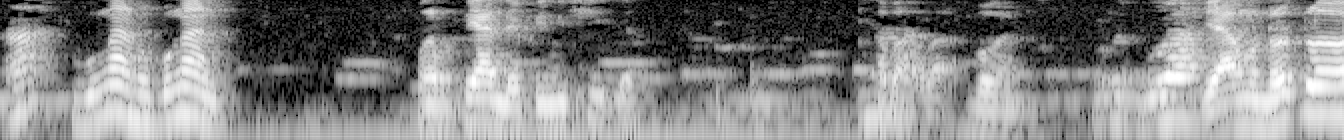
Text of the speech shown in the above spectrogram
Hah? Hubungan, hubungan. Pengertian definisi ya. Apa apa hubungan? menurut gua Ya menurut lo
